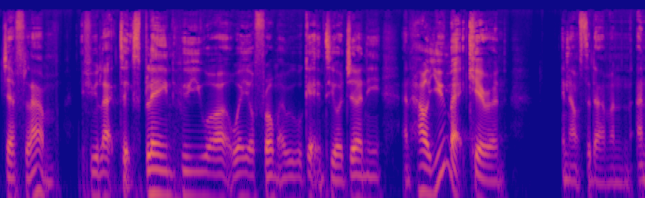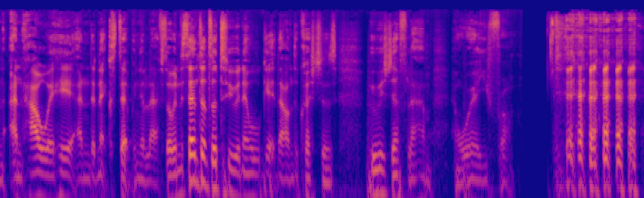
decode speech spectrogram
Jeff Lam. If you like to explain who you are, where you're from, and we will get into your journey and how you met Kieran in Amsterdam, and and and how we're here and the next step in your life. So in a sentence or two, and then we'll get down to questions. Who is Jeff Lam, and where are you from?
